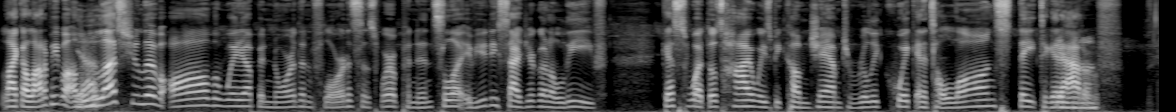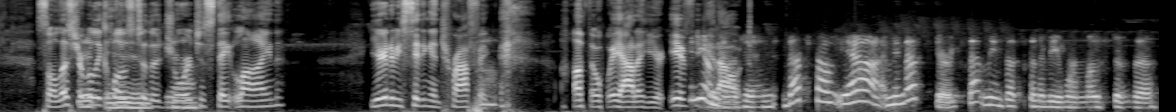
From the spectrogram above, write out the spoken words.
Like a lot of people, unless you live all the way up in northern Florida, since we're a peninsula, if you decide you're going to leave, guess what? Those highways become jammed really quick, and it's a long state to get out Yeah. of. So unless you're It really close to is, the yeah. Georgia state line, you're going to be sitting in traffic on the way out of here if Can you you get out. That's probably yeah. I mean, that's scary. That means that's going to be where most of the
